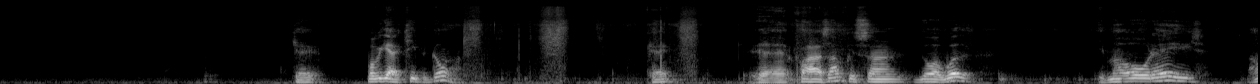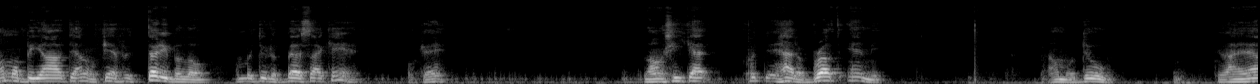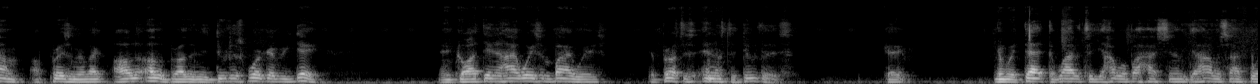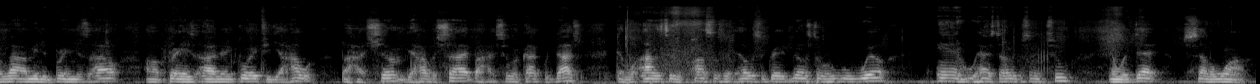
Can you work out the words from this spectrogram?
Okay? But we got to keep it going. Okay? As far as I'm concerned, Lord willing, in my old age, I'm going to be out there. I don't care if it's 30 below. I'm going to do the best I can. Okay? As long as he got, put, had a breath in me, I'm going to do. Because I am a prisoner like all the other brothers that do this work every day. And go out there in the highways and byways. The breath is in us to do this. Okay? And with that, the water to Yahweh Bahashem, Yahweh for allowing me to bring this out. All praise, honor, and glory to Yahweh by Hashem, Yahweh Shai, by Hashem Kakwadash. Double honor to the apostles and elders of Great Millstone who will and who has the 100% truth. And with that, Shalom.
